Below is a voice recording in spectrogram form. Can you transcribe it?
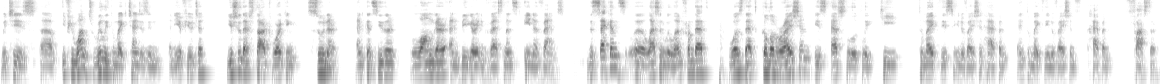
which is uh, if you want really to make changes in a near future, you should have started working sooner and consider longer and bigger investments in advance. The second uh, lesson we learned from that was that collaboration is absolutely key to make this innovation happen and to make the innovation happen faster.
